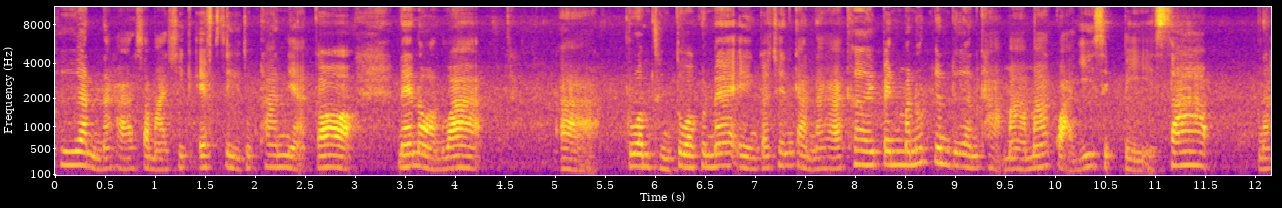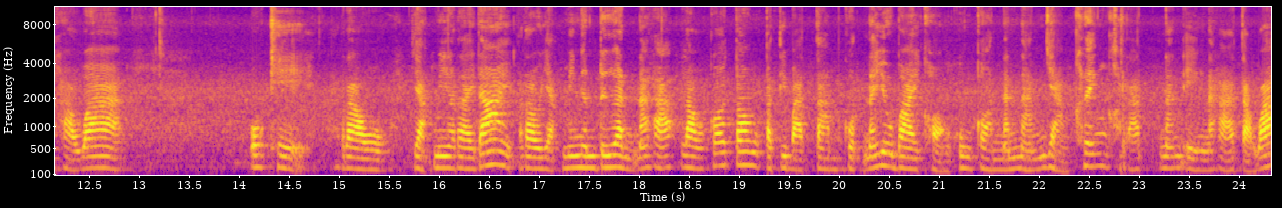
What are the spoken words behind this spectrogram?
เพื่อน ๆ นะคะ สมาชิก FC ทุกท่านเนี่ยก็แน่นอนว่าอ่ารวมถึงตัวคุณแม่เองก็เช่นกันนะคะ เคยเป็นมนุษย์เงินเดือนค่ะมามากกว่า 20 ปีทราบนะคะว่าโอเค เราอยากมีรายได้ เราอยากมีเงินเดือนนะคะ เราก็ต้องปฏิบัติตามกฎนโยบายขององค์กรนั้นๆ อย่างเคร่งครัดนั่นเองนะคะ แต่ว่า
